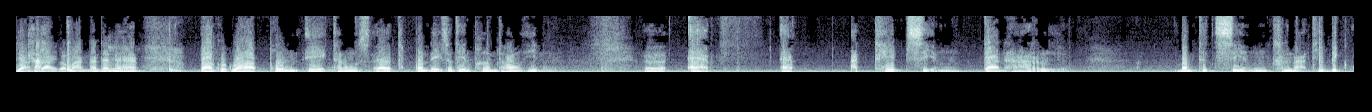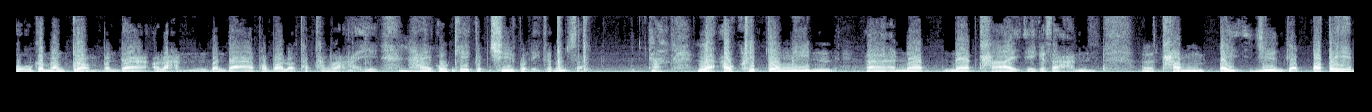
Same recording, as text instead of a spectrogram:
อย่างค่ะไรประมาณนั้นนะฮะปรากฏว่าพลเอกธนงเอ่อพลเอกเสถียรเพิ่มทองอินเอ่อแอบแอบอัดเทปเสียงการหารือ บันทึกเสียงขณะที่บิ๊กโอกำลังกล่อมบรรดาอรหันต์บรรดาพบเหล่าทัพทั้งหลาย ให้โอเคกับชื่อพลเอกธนงศักดิ์ค่ะและเอาคลิปตรงนี้เอ่อแนบแนบท้ายเอกสารเอ่อทำไปยื่นกับป้าเปรม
